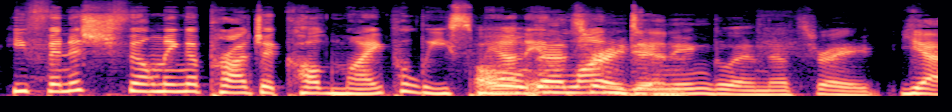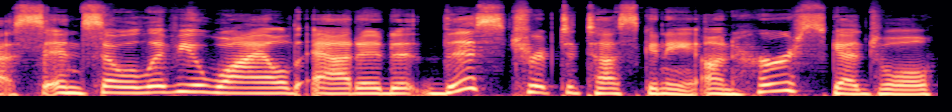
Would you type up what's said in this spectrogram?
He finished filming a project called My Policeman oh, in that's London. right, in England. That's right. Yes. And so Olivia Wilde added this trip to Tuscany on her schedule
